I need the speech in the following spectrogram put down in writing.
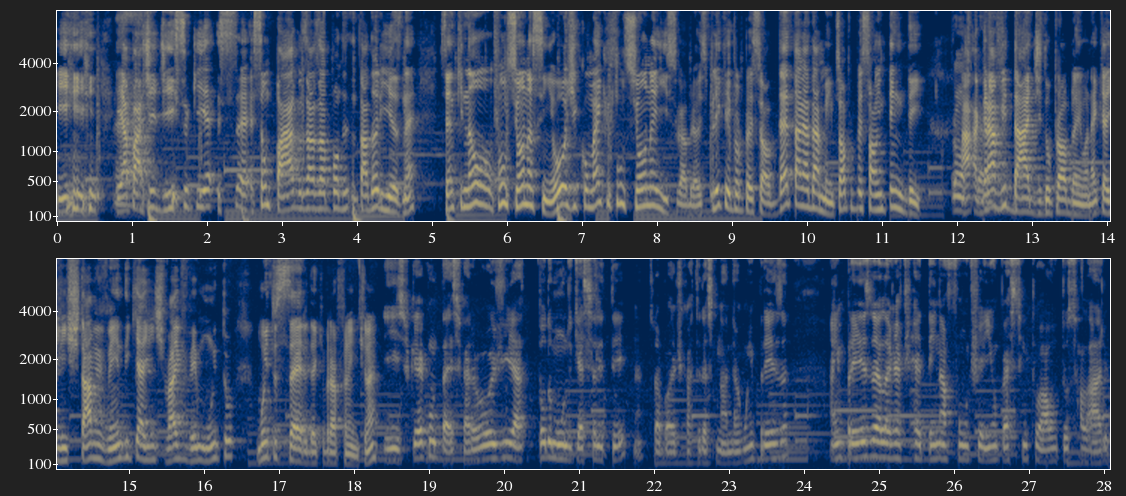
e, é. e a partir disso que é, é, são pagos as aposentadorias, né? Sendo que não funciona assim. Hoje, como é que funciona isso, Gabriel? Explica aí para o pessoal, detalhadamente, só para o pessoal entender Pronto, a, a gravidade do problema, né? Que a gente está vivendo e que a gente vai viver muito, muito sério daqui para frente, né? Isso, o que acontece, cara? Hoje, todo mundo que é CLT, né? Trabalha de carteira assinada em alguma empresa, a empresa ela já te retém na fonte aí um percentual do teu salário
